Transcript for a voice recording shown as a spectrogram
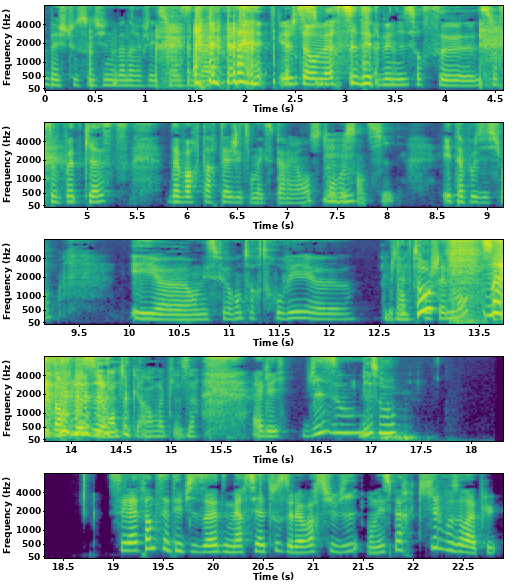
bah, je te souhaite une bonne réflexion, Zina. Et je te Merci. remercie d'être venue sur ce, sur ce podcast, d'avoir partagé ton expérience, ton Mhm. ressenti et ta position. Et euh, en espérant te retrouver euh, Bientôt. prochainement. C'était un plaisir, en tout cas, un vrai plaisir. Allez, bisous Bisous C'est la fin de cet épisode, merci à tous de l'avoir suivi, on espère qu'il vous aura plu.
